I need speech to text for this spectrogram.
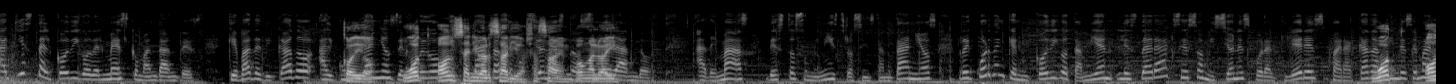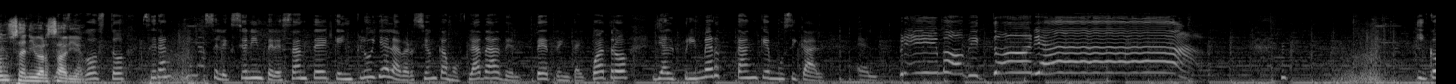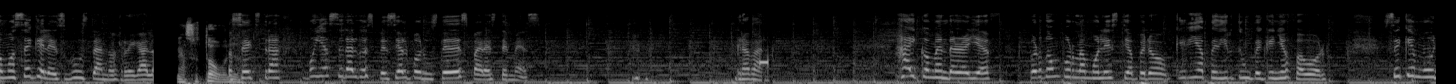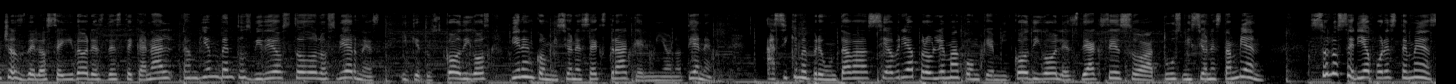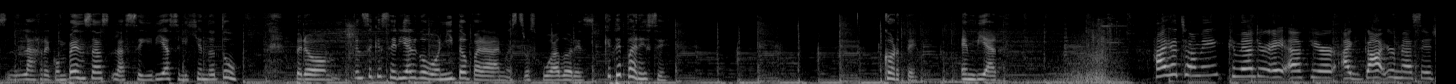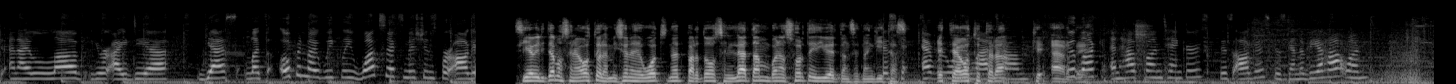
Aquí está el código del mes, comandantes, que va dedicado al cumpleaños del juego 11 aniversario, ya saben, póngalo ahí. Además de estos suministros instantáneos, recuerden que mi código también les dará acceso a misiones por alquileres para cada fin de semana. 11 aniversario. En agosto serán una selección interesante que incluye la versión camuflada del T-34 y al primer tanque musical, el Primo Victoria. y como sé que les gustan los regalos Me asustó, boludo. extra, voy a hacer algo especial por ustedes para este mes. Grabar. Hi Commander AF, perdón por la molestia, pero quería pedirte un pequeño favor. Sé que muchos de los seguidores de este canal también ven tus videos todos los viernes y que tus códigos vienen con misiones extra que el mío no tiene. Así que me preguntaba si habría problema con que mi código les dé acceso a tus misiones también. Solo sería por este mes, las recompensas las seguirías eligiendo tú. Pero pensé que sería algo bonito para nuestros jugadores. ¿Qué te parece? Corte. Enviar. Hi Hitomi, Commander AF here. I got your message and I love your idea. Yes, let's open my weekly What's Next missions for August. Si habilitamos en agosto las misiones de What's Net para todos en LATAM, buena suerte y diviértanse, tanquistas. Este agosto estará que arde.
